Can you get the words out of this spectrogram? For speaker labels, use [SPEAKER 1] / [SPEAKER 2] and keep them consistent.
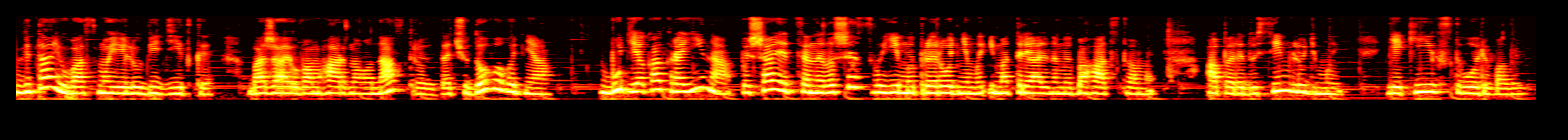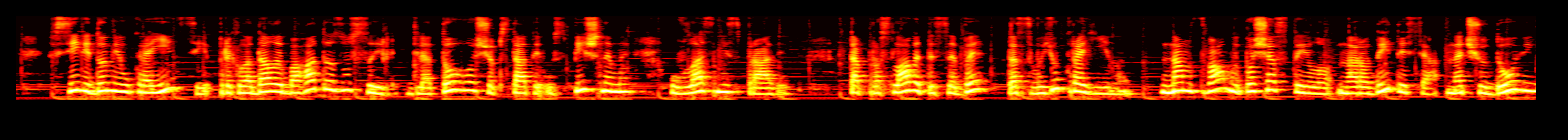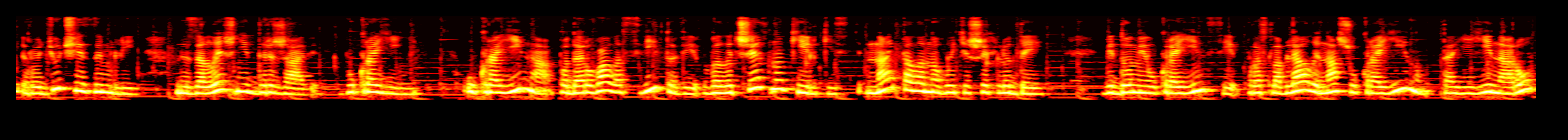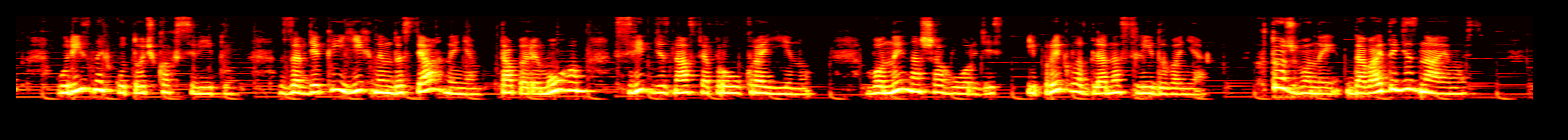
[SPEAKER 1] Вітаю вас, мої любі дітки! Бажаю вам гарного настрою та чудового дня! Будь-яка країна пишається не лише своїми природніми і матеріальними багатствами, а передусім людьми, які їх створювали. Всі відомі українці прикладали багато зусиль для того, щоб стати успішними у власній справі та прославити себе та свою країну. Нам з вами пощастило народитися на чудовій родючій землі, незалежній державі в Україні. Україна подарувала світові величезну кількість найталановитіших людей. Відомі українці прославляли нашу країну та її народ у різних куточках світу. Завдяки їхнім досягненням та перемогам світ дізнався про Україну. Вони наша гордість і приклад для наслідування. Хто ж вони? Давайте дізнаємось.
